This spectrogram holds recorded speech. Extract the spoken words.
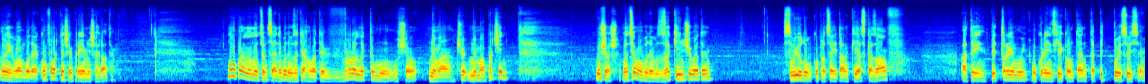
На них вам буде комфортніше і приємніше грати. Ну, впевнено, на цьому все. Не будемо затягувати в ролик, тому що нема, чо- нема причин. Ну що ж, на цьому будемо закінчувати. Свою думку про цей танк я сказав. А ти підтримуй український контент та підписуйся.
